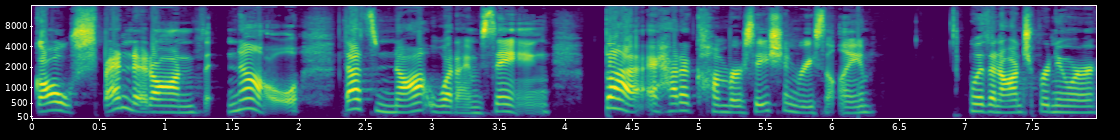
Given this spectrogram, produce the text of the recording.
go spend it on th- no. That's not what I'm saying. But I had a conversation recently with an entrepreneur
